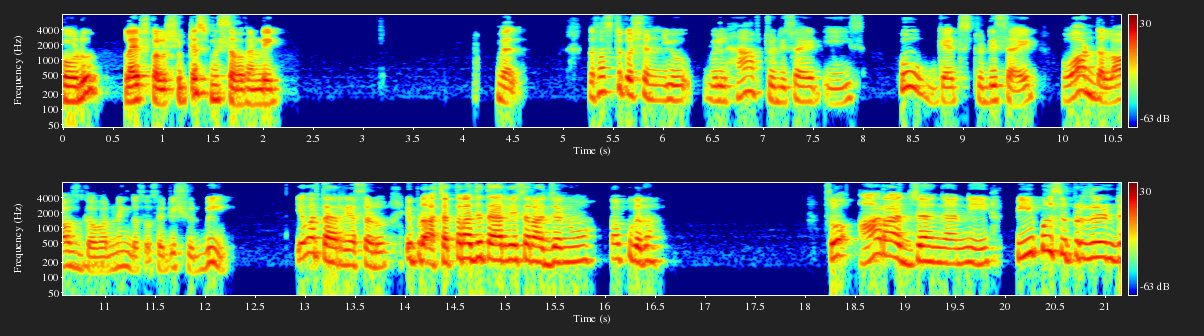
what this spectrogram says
కోడ్. లైఫ్ స్కాలర్షిప్ టెస్ట్ మిస్ అవ్వకండి. Well. The first question you will have to decide is who gets to decide what the laws governing the society should be ఎవరు తయారు చేస్తాడు ఇప్పుడు ఆ చెత్త రాజ్యం తయారు చేసే రాజ్యాంగము తప్పు కదా సో ఆ రాజ్యాంగాన్ని పీపుల్స్ రిప్రజెంట్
